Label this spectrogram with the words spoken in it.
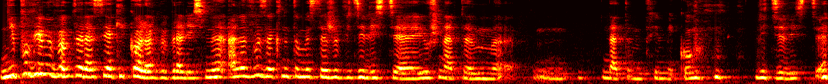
Nie powiemy Wam teraz, jaki kolor wybraliśmy, ale wózek, no to myślę, że widzieliście już na tym, na tym filmiku. widzieliście.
